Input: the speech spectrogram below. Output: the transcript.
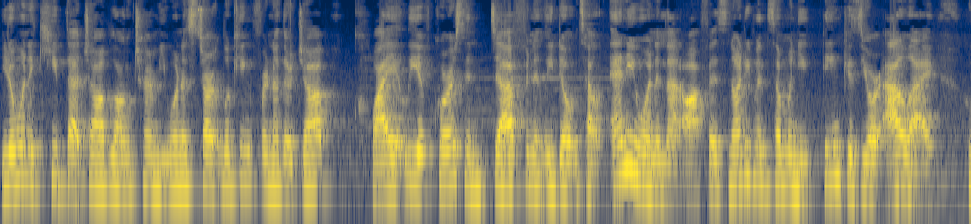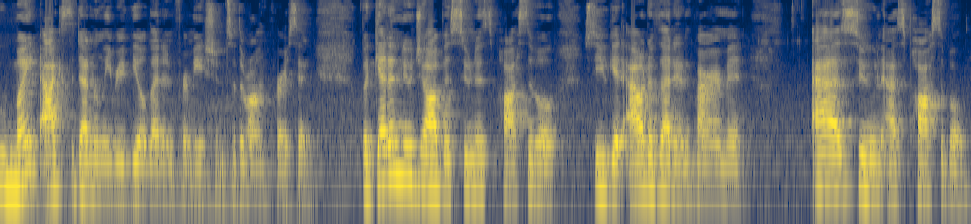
You don't want to keep that job long term. You want to start looking for another job quietly, of course, and definitely don't tell anyone in that office, not even someone you think is your ally who might accidentally reveal that information to the wrong person. But get a new job as soon as possible so you get out of that environment as soon as possible.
